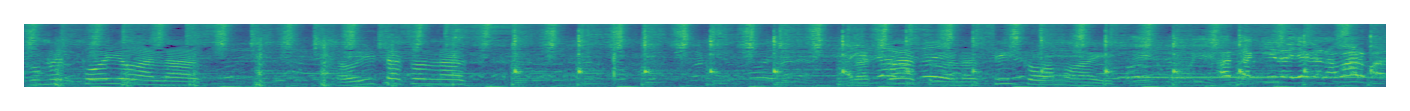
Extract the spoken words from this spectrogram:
comer pollo a las... Ahorita son las... A las 4, a las 5 vamos a ir. Hasta aquí le llega la barba.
